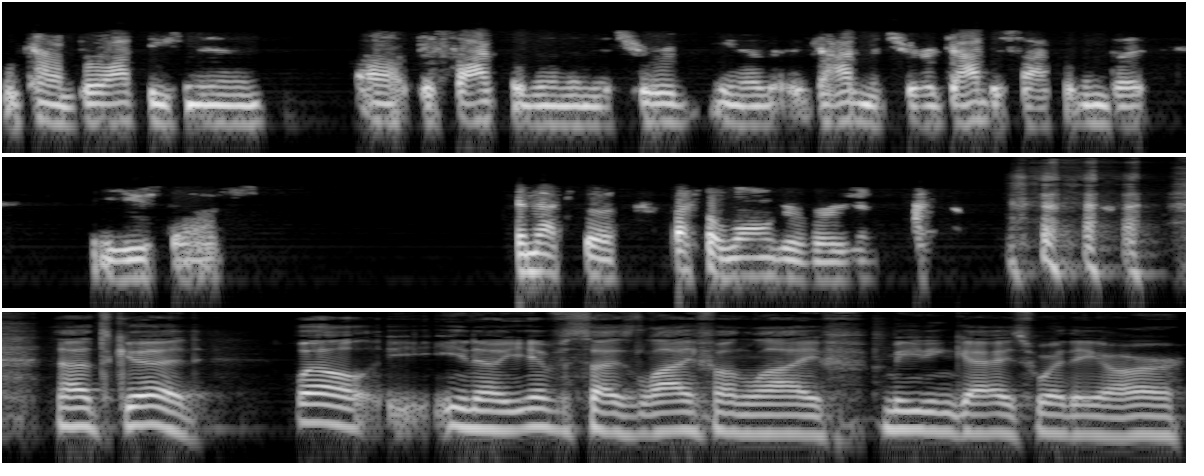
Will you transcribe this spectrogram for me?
we kind of brought these men uh, discipled them and matured, you know, God matured, God discipled them, but he used us. And that's the, that's the longer version. That's good. Well, you know, you emphasize life on life, meeting guys where they are,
